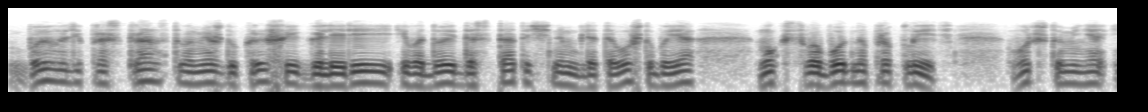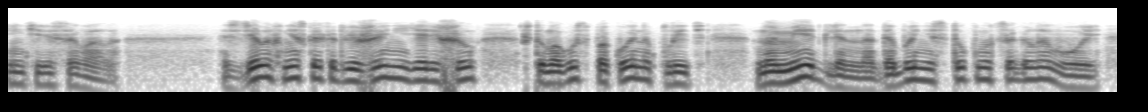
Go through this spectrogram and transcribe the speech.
Было ли пространство между крышей галереи и водой достаточным для того, чтобы я мог свободно проплыть? Вот что меня интересовало. Сделав несколько движений, я решил, что могу спокойно плыть, но медленно, дабы не стукнуться головой —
